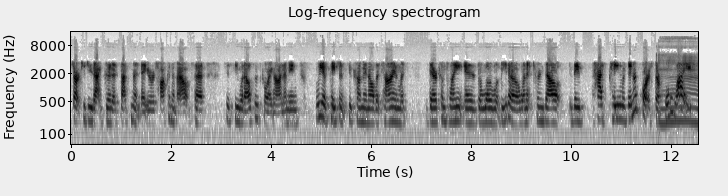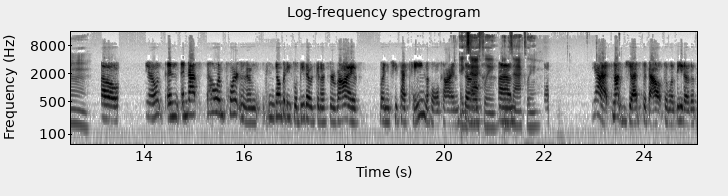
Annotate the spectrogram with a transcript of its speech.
start to do that good assessment that you were talking about to to see what else is going on. I mean, we have patients who come in all the time with their complaint is a low libido when it turns out they've had pain with intercourse their whole mm. life. So you know, and and that's so important. And nobody's libido is going to survive when she's had pain the whole time. Exactly. So, um, exactly. yeah, it's not just about the libido. The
